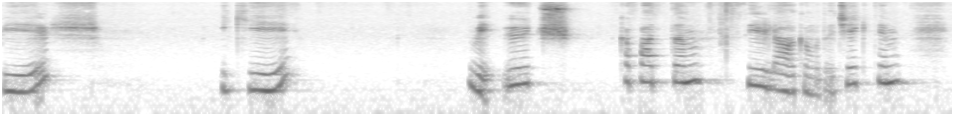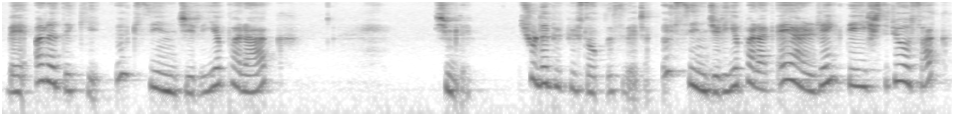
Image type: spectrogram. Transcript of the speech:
1, 2 ve 3 kapattım. Sihirli halkamı da çektim. Ve aradaki 3 zinciri yaparak şimdi şurada bir püf noktası vereceğim. 3 zinciri yaparak eğer renk değiştiriyorsak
